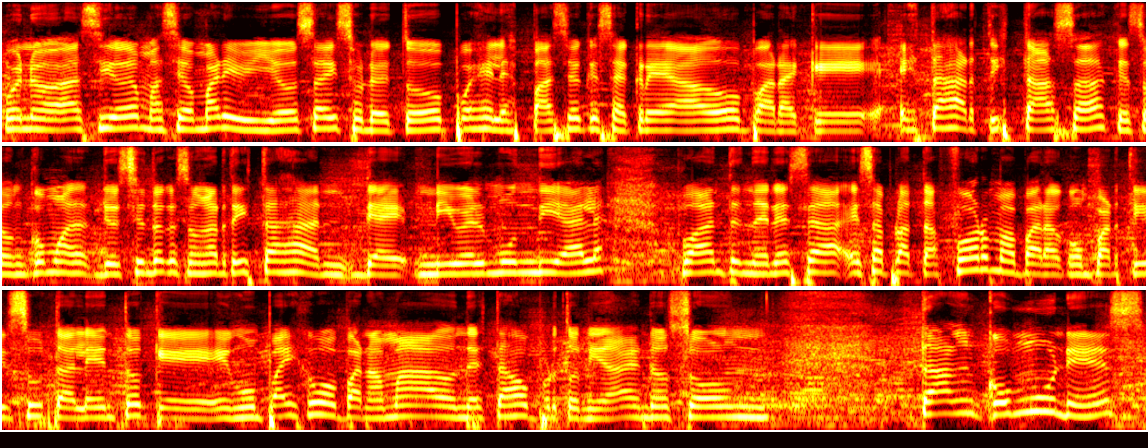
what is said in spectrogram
Bueno, ha sido demasiado maravillosa y sobre todo pues el espacio que se ha creado para que estas artistazas, que son como, yo siento que son artistas de nivel mundial, puedan tener esa, esa plataforma para compartir su talento que en un país como Panamá, donde estas oportunidades no son tan comunes,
